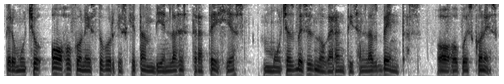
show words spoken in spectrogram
Pero mucho ojo con esto porque es que también las estrategias muchas veces no garantizan las ventas. Ojo pues con eso.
